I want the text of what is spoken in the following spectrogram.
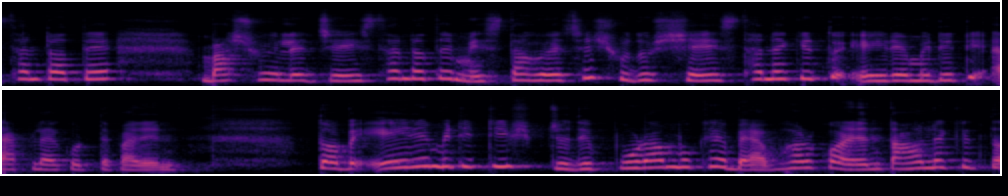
স্থানটাতে বা শরীরের যে স্থানটাতে মেস্তা হয়েছে, শুধু সেই স্থানে কিন্তু এই রেমেডিটি অ্যাপ্লাই করতে পারেন। তবে এই রেমেডিটি যদি পুরা মুখে ব্যবহার করেন, তাহলে কিন্তু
